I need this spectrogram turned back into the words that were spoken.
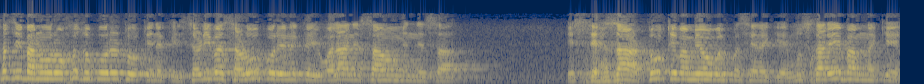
خزی به نورو خزو پورې ټوکې نه کوي سړی به سړو پورې نه کوي ولا نساء من نساء استهزاء ټوکې به میو بل پسې نه کوي مسخره به نه کوي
